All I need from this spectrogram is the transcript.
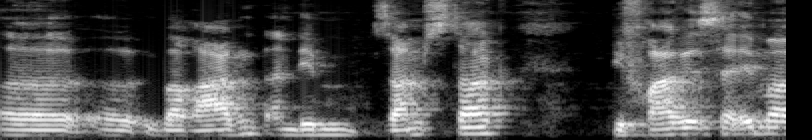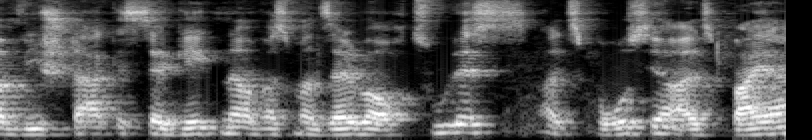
äh, äh überragend an dem Samstag. Die Frage ist ja immer, wie stark ist der Gegner, was man selber auch zulässt als Borussia, als Bayer.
